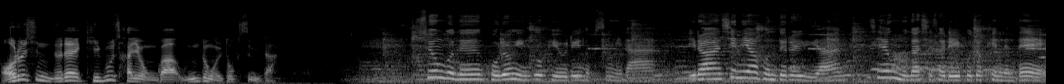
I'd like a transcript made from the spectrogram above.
어르신들의 기구 사용과 운동을 돕습니다. 수용구는 고령 인구 비율이 높습니다. 이러한 시니어 분들을 위한 체육 문화 시설이 부족했는데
